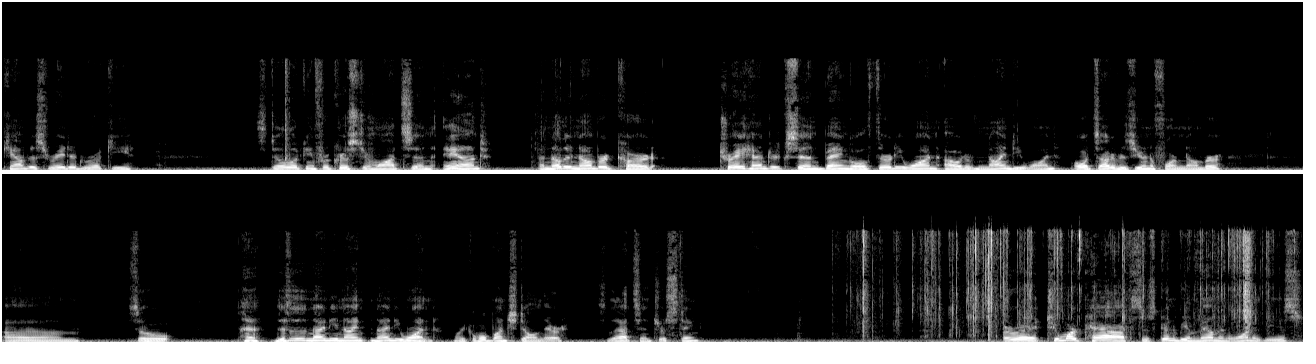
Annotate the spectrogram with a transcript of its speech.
canvas rated rookie. Still looking for Christian Watson. And another numbered card Trey Hendrickson, Bengal, 31 out of 91. Oh, it's out of his uniform number. Um, so this is a 99, 91, like a whole bunch down there. So that's interesting. All right, two more packs. There's going to be a mem in one of these.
